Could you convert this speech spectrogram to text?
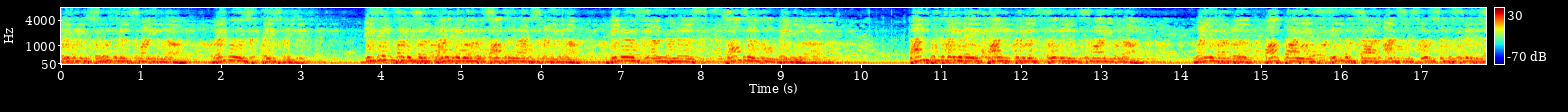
ഒരുപാട് സുഹൃത്തുക്കൾ സമ്മാനിക്കുന്ന runners prize money design furniture government സ്ഥാപനങ്ങളാണ് സമ്മാനിക്കുന്ന വിനേഴ്സ് ആൻഡ് റണ്ണേഴ്സ് ഷോപ്പുകൾക്കും വേണ്ടിയുള്ള കാൽപന്ത് കളിയുടെ കാൽപ്പണികൾ സൗകര്യം സമ്മാനിക്കുന്ന വലിയ പറമ്പ് പാപ്പായി സിൽവർ സ്റ്റാർ ആർട്സ് സ്പോർട്സ് സംഘടിപ്പിച്ച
